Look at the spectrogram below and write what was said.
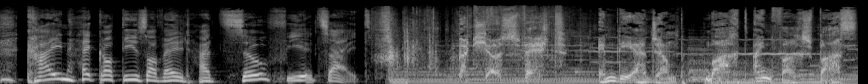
Kein Hacker dieser Welt hat so viel Zeit. Böttchers Welt. MDR Jump macht einfach Spaß.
